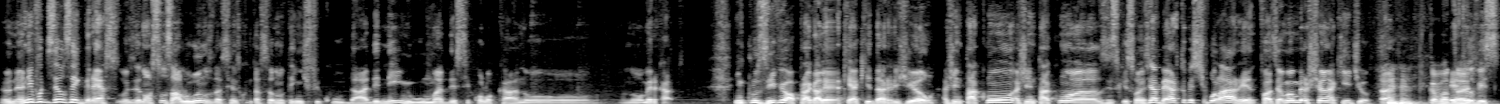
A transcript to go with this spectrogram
eu nem vou dizer os egressos, vou dizer nossos alunos da ciência da computação não têm dificuldade nenhuma de se colocar no, no mercado. Inclusive, para a galera que é aqui da região, a gente tá com, a gente tá com as inscrições em aberto vestibular. Fazer o meu merchan aqui, tio. Tá? Fica à vontade.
